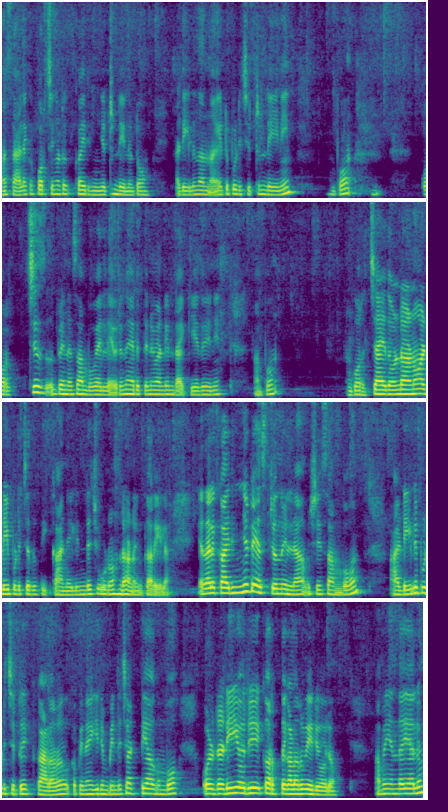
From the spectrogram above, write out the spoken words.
മസാലയൊക്കെ കുറച്ച് ഇങ്ങോട്ട് കരിഞ്ഞിട്ടുണ്ടേനു കേട്ടോ അടിയിൽ നന്നായിട്ട് പിടിച്ചിട്ടുണ്ടേനി. അപ്പോൾ കുറച്ച് പിന്നെ സംഭവമല്ലേ ഒരു നേരത്തിന് വേണ്ടി ഉണ്ടാക്കിയത് ഇനി അപ്പം കുറച്ചായതുകൊണ്ടാണോ അടി പിടിച്ചത്? കനലിന്റെ ചൂടുകൊണ്ടാണോ എനിക്കറിയില്ല. എന്നാലും കരിഞ്ഞ ടേസ്റ്റ് ഒന്നും ഇല്ല. പക്ഷേ സംഭവം അടിയിൽ പിടിച്ചിട്ട് കളറ് പിന്നെ ഇരുമ്പിന്റെ ചട്ടി ആകുമ്പോൾ ഓൾറെഡി ഒരു കറുത്ത കളർ വരുമല്ലോ അപ്പോൾ എന്തായാലും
